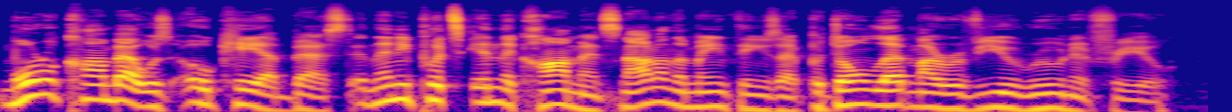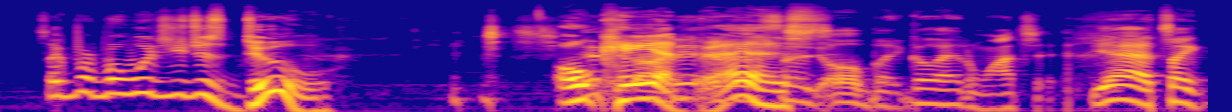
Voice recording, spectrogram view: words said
Mortal Kombat was okay at best. And then he puts in the comments, not on the main thing, he's like, but don't let my review ruin it for you. It's like, bro, but what did you just do? Okay at it best. said, oh, but go ahead and watch it. Yeah, it's like,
